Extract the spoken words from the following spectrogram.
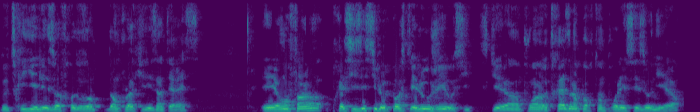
de trier les offres d'emploi qui les intéressent. Et enfin, préciser si le poste est logé aussi, ce qui est un point très important pour les saisonniers. Alors,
